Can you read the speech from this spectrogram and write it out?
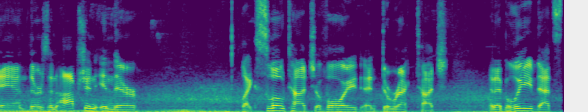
and there's an option in there like slow touch, avoid, and direct touch. And I believe that's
